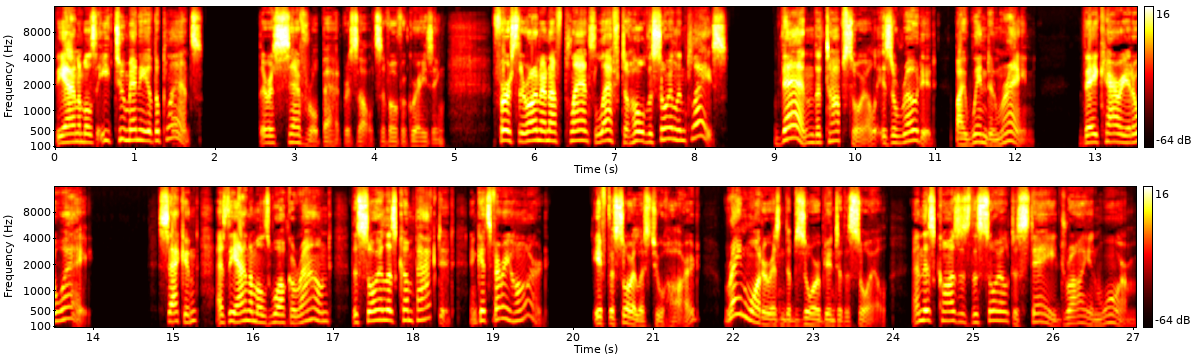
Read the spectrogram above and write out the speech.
the animals eat too many of the plants. There are several bad results of overgrazing. First, there aren't enough plants left to hold the soil in place. Then the topsoil is eroded by wind and rain. They carry it away. Second, as the animals walk around, the soil is compacted and gets very hard. If the soil is too hard, rainwater isn't absorbed into the soil, and this causes the soil to stay dry and warm.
